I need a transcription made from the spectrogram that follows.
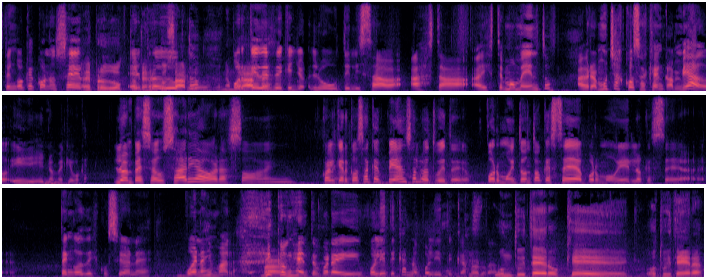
tengo que conocer El producto, el producto, usarlo, porque desde que yo lo utilizaba hasta este momento, habrá muchas cosas que han cambiado y, no me equivoqué. Lo empecé a usar y ahora soy... Cualquier cosa que pienso lo tuiteo, por muy tonto que sea, por muy lo que sea. Tengo discusiones buenas y malas Claro. con gente por ahí, políticas, no políticas. Claro, un tuitero que, o tuitera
